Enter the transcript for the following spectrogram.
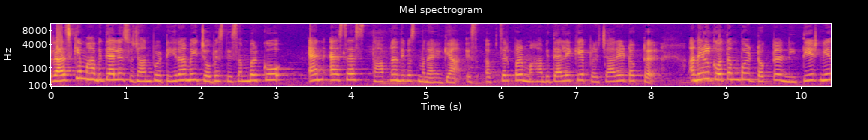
राजकीय महाविद्यालय सुजानपुर टिहरा में 24 दिसंबर को एनएसएस स्थापना दिवस मनाया गया। इस अवसर पर महाविद्यालय के प्राचार्य डॉक्टर अनिल गौतम व डॉक्टर नीतीश ने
